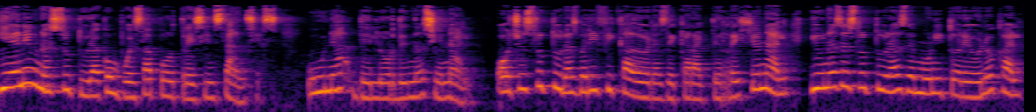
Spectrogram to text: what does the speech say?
Tiene una estructura compuesta por tres instancias, una del orden nacional, ocho estructuras verificadoras de carácter regional y unas estructuras de monitoreo local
